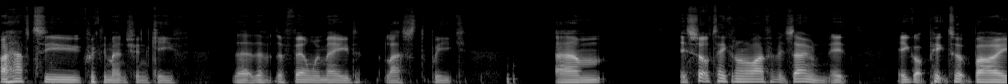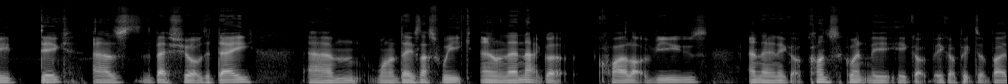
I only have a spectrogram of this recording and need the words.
I have to quickly mention Keith, the the, the film we made last week. Um, it's sort of taken on a life of its own. It it got picked up by Digg as the best short of the day, um, one of the days last week, and then that got quite a lot of views. And then it got consequently it got it got picked up by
